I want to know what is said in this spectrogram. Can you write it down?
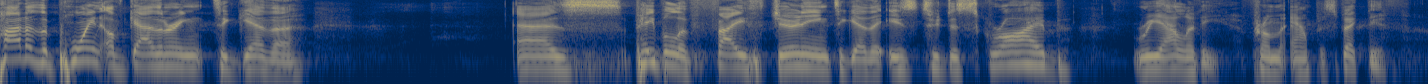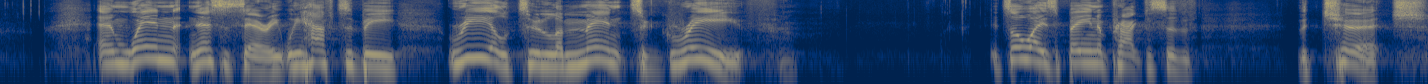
Part of the point of gathering together as people of faith journeying together is to describe reality from our perspective. And when necessary, we have to be real, to lament, to grieve. It's always been a practice of the church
